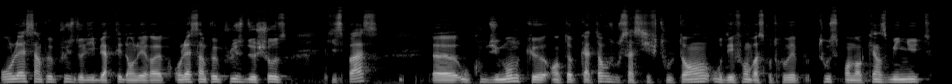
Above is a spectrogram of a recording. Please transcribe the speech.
on laisse un peu plus de liberté dans les rucks, on laisse un peu plus de choses qui se passent, euh, ou Coupe du Monde qu'en top 14 où ça siffle tout le temps, où des fois on va se retrouver tous pendant 15 minutes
